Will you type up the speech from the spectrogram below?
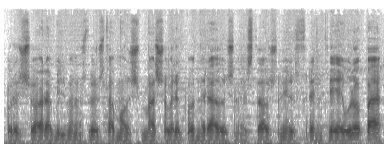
Por eso ahora mismo nosotros estamos más sobreponderados en Estados Unidos frente a Europa.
